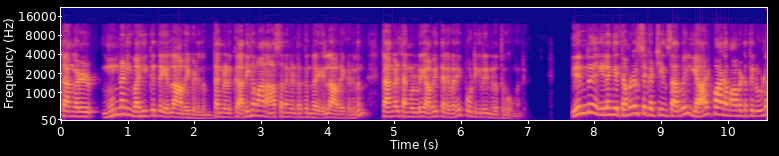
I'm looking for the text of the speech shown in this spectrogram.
தாங்கள் முன்னணி வகிக்கின்ற எல்லா அவைகளிலும் தங்களுக்கு அதிகமான ஆசனங்கள் இருக்கின்ற எல்லா அவைகளிலும் தாங்கள் தங்களுடைய அவைத்தலைவரை போட்டிகளில் நிறுத்துவோம் என்று. இன்று இலங்கை தமிழரசு கட்சியின் சார்பில் யாழ்ப்பாண மாவட்டத்தில் உள்ள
